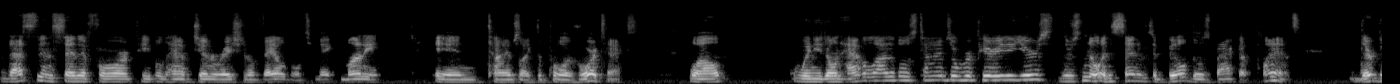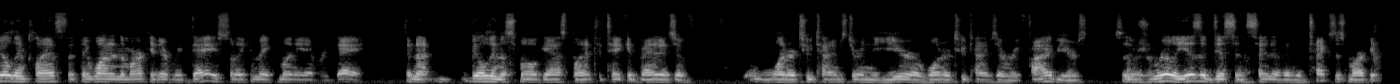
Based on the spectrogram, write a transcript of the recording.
that's the incentive for people to have generation available to make money in times like the polar vortex. Well, when you don't have a lot of those times over a period of years, there's no incentive to build those backup plants. They're building plants that they want in the market every day so they can make money every day. They're not building a small gas plant to take advantage of one or two times during the year or one or two times every five years. So there's really is a disincentive in the Texas market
